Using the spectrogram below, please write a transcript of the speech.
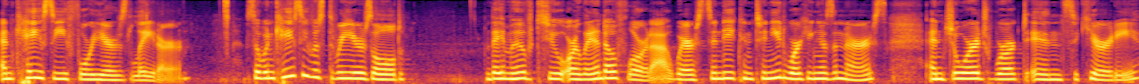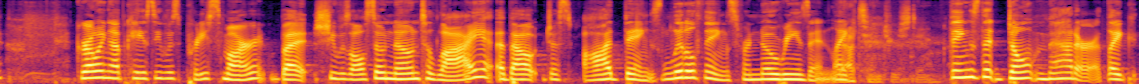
and Casey 4 years later. So when Casey was 3 years old, they moved to Orlando, Florida, where Cindy continued working as a nurse and George worked in security. Growing up, Casey was pretty smart, but she was also known to lie about just odd things, little things for no reason. Like That's interesting. things that don't matter. Like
